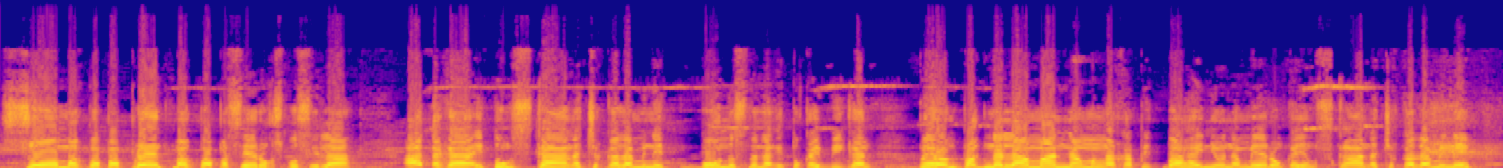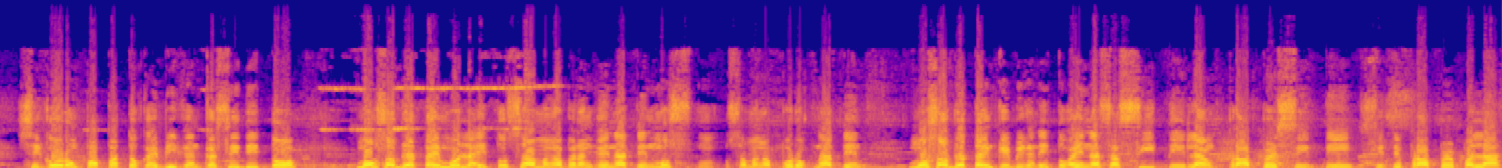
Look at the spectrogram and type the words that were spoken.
So, magpapaprint, magpapaserox po sila. At aga, itong scan at saka laminate, bonus na lang ito kaibigan. Pero pag nalaman ng mga kapitbahay nyo na meron kayong scan at saka laminate, sigurong papato kaibigan. Kasi dito, most of the time wala ito sa mga barangay natin, most, sa mga purok natin. Most of the time kaibigan, ito ay nasa city lang, proper city, city proper pala.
